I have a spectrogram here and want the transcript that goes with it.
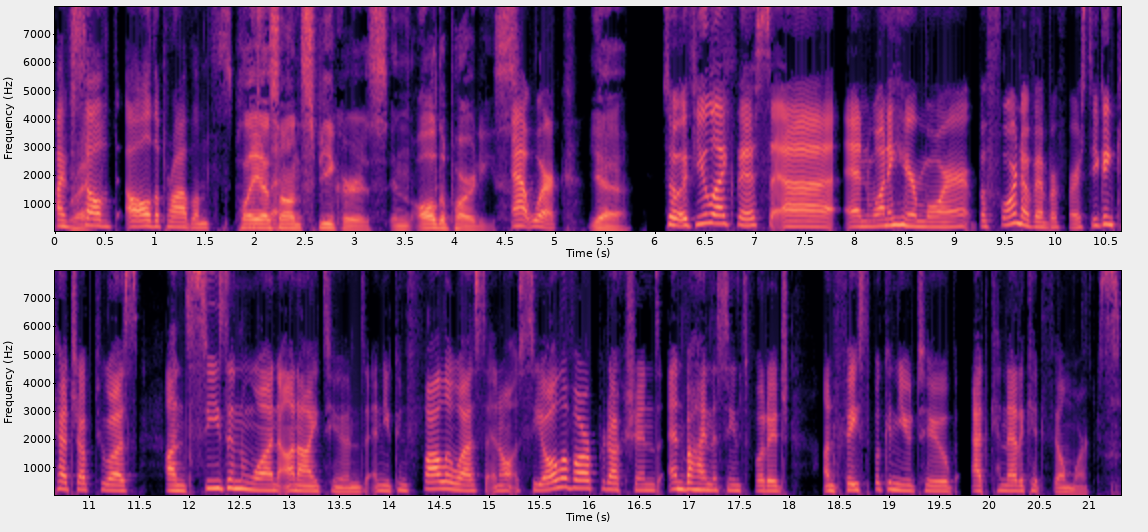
I've Right. solved all the problems. Play us on speakers in all the parties. at work. yeah. So if you like this uh, and want to hear more before November 1st, you can catch up to us on season one on iTunes and you can follow us and all, see all of our productions and behind the scenes footage on Facebook and YouTube at Connecticut Filmworks.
